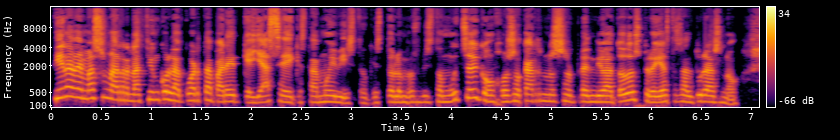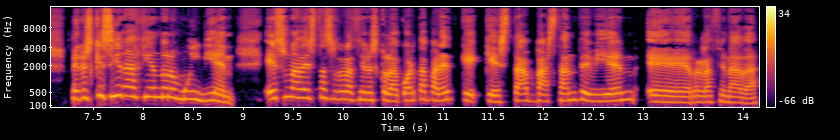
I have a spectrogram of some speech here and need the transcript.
Tiene además una relación con la cuarta pared que ya sé que está muy visto, que esto lo hemos visto mucho y con Josocar nos sorprendió a todos, pero ya a estas alturas no. Pero es que sigue haciéndolo muy bien. Es una de estas relaciones con la cuarta pared que, está bastante bien eh, relacionada.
